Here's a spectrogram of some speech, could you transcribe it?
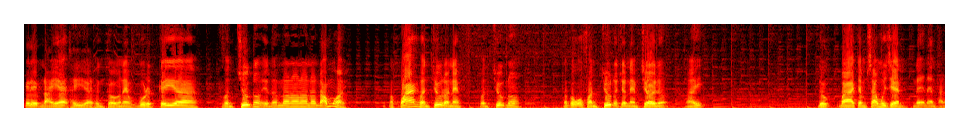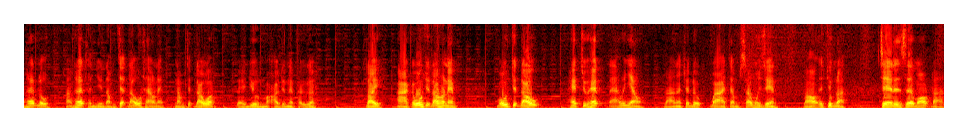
Cái điểm này á, thì ờ, thường thường anh em vô địch cái uh, cái phần trước nó nó nó nó đóng rồi nó khóa cái phần trước rồi anh em. Phần trước nữa nó còn có phần trước nữa cho anh em chơi nữa. Đấy. Được 360 gen nếu anh em thắng hết luôn. Thắng hết, hình như 5 trận đấu sao anh em? 5 trận đấu á. Để vô mở cho anh em thử coi. Đây à cái bốn trận đấu anh em. Bốn trận đấu hết to hết đá với nhau là anh em sẽ được 360 gen. Đó, nói chung là challenger mod là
